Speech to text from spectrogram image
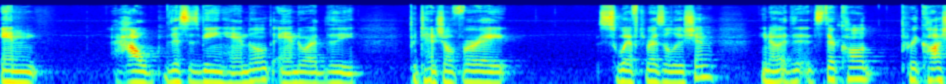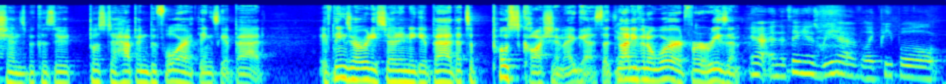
in how this is being handled and or the potential for a swift resolution. You know, it's they're called precautions because they're supposed to happen before things get bad. If things are already starting to get bad, that's a post caution, I guess. That's not even a word for a reason. Yeah, and the thing is, we have like people,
